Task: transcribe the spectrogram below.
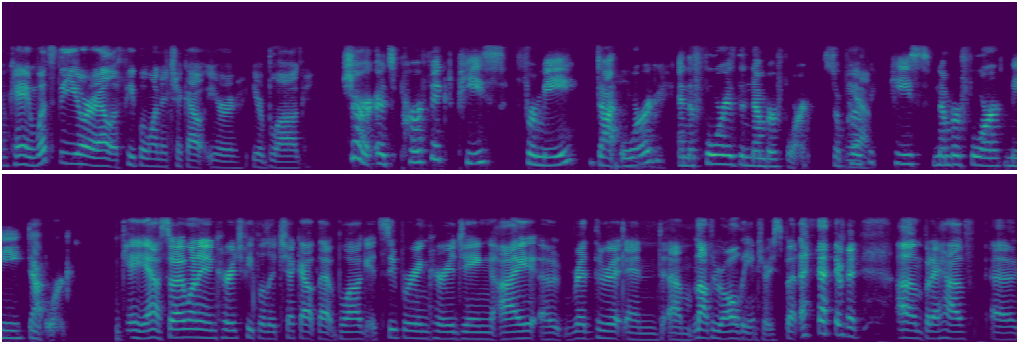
Okay, and what's the URL if people want to check out your your blog? Sure, it's perfectpeaceforme.org and the 4 is the number 4. So perfectpeace yeah. number 4 me.org. Okay, yeah. So I want to encourage people to check out that blog. It's super encouraging. I uh, read through it and um, not through all the entries, but um, but I have uh,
